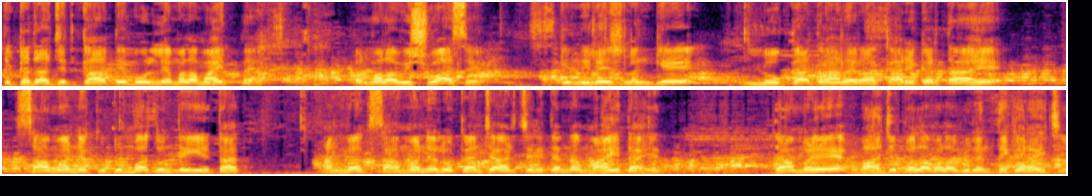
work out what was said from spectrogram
ते कदाचित का ते बोलले मला माहीत नाही. पण मला विश्वास आहे की निलेश लंके लोकात राहणारा कार्यकर्ता आहे. सामान्य कुटुंबातून ते येतात. आणि मग सामान्य लोकांच्या अडचणी त्यांना माहीत आहेत. त्यामुळे भाजपला मला विनंती करायची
